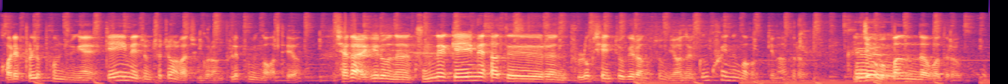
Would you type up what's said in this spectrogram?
거래 플랫폼 중에 게임에 좀 초점을 맞춘 그런 플랫폼인 것 같아요. 제가 알기로는 국내 게임 회사들은 블록체인 쪽이랑 좀 연을 끊고 있는 것 같긴 하더라고요. 그- 인정을 못 받는다고 하더라고요.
